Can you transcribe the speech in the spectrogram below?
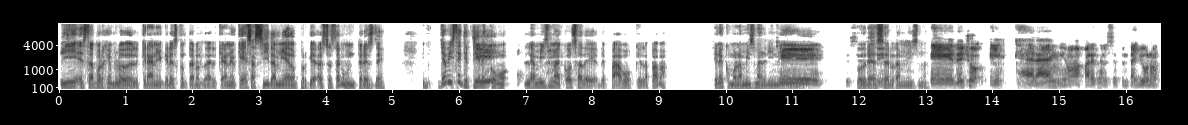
Y está, por ejemplo, del cráneo. ¿Quieres contarnos la del cráneo? Que es así, da miedo, porque hasta está como en 3D. ¿Ya viste que tiene como la misma cosa de, de pavo que la pava? Tiene como la misma línea. Sí, Podría ser la misma. Eh, de hecho, el cráneo aparece en el 71.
